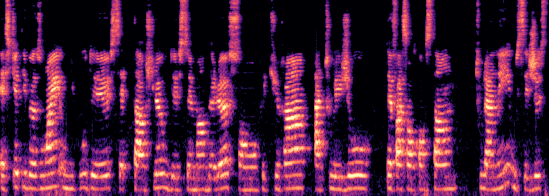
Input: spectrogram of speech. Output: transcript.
Est-ce que tes besoins au niveau de cette tâche-là ou de ce mandat-là sont récurrents à tous les jours de façon constante toute l'année ou c'est juste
